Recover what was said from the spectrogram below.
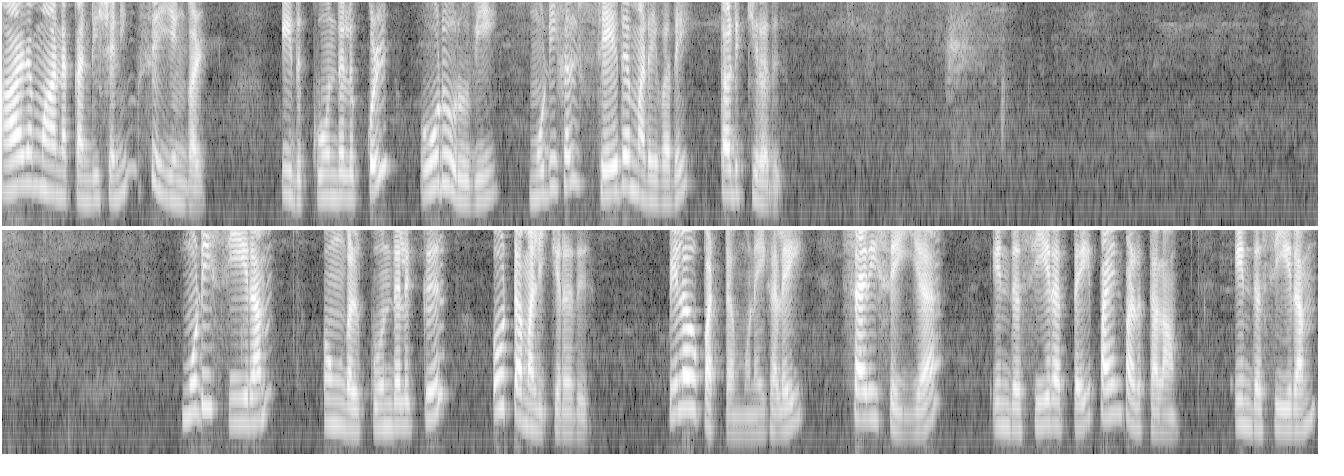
ஆழமான கண்டிஷனிங் செய்யுங்கள். இது கூந்தலுக்குள் ஊடுருவி முடிகள் சேதமடைவதை தடுக்கிறது. முடி சீரம் உங்கள் கூந்தலுக்கு ஊட்டமளிக்கிறது. பிளவுபட்ட முனைகளை சரி செய்ய இந்த சீரத்தை பயன்படுத்தலாம். இந்த சீரம்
